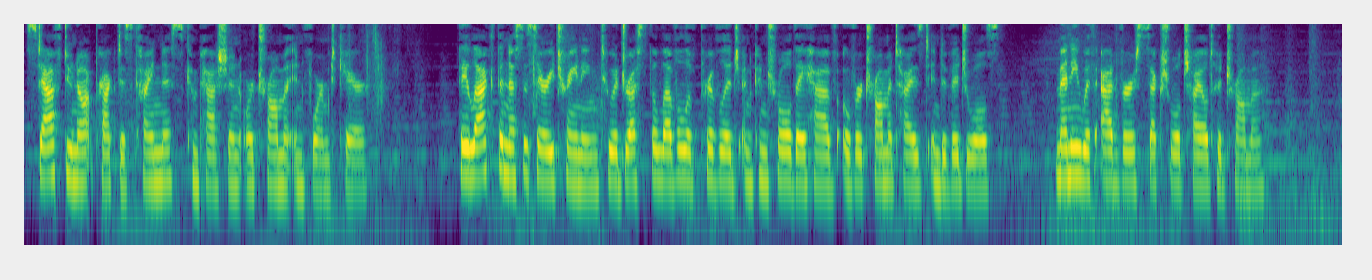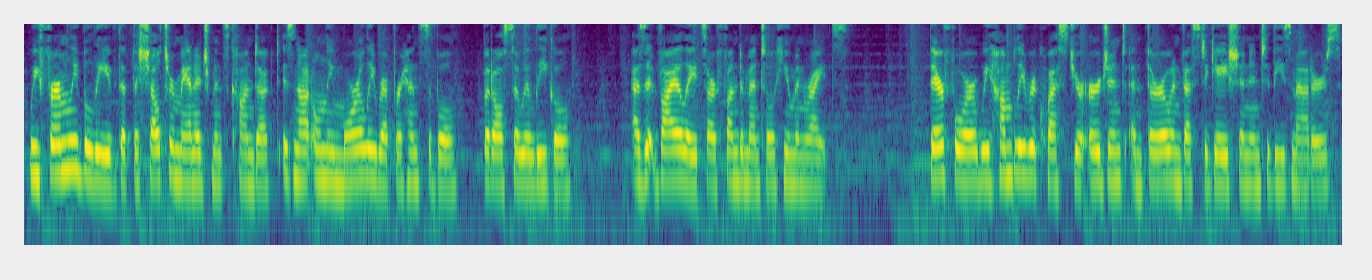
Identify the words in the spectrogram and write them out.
Staff do not practice kindness, compassion, or trauma informed care. They lack the necessary training to address the level of privilege and control they have over traumatized individuals, many with adverse sexual childhood trauma. We firmly believe that the shelter management's conduct is not only morally reprehensible, but also illegal, as it violates our fundamental human rights. Therefore, we humbly request your urgent and thorough investigation into these matters,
